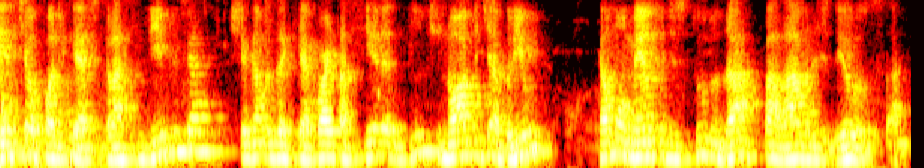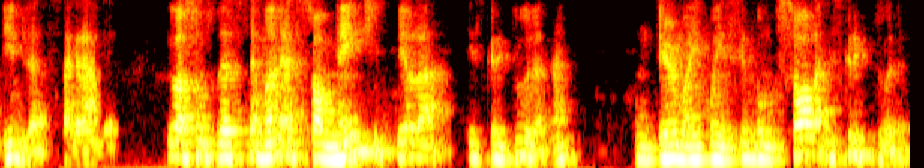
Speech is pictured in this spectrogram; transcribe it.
este é o podcast Classe Bíblica. Chegamos aqui à quarta-feira, 29 de abril. É o momento de estudo da Palavra de Deus, a Bíblia Sagrada. E o assunto dessa semana é somente pela Escritura, né? Um termo aí conhecido como sola Escritura.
